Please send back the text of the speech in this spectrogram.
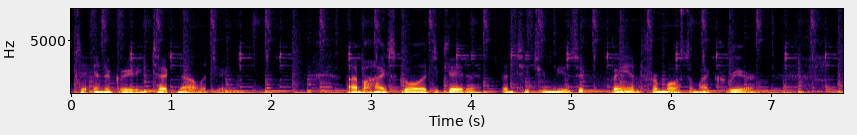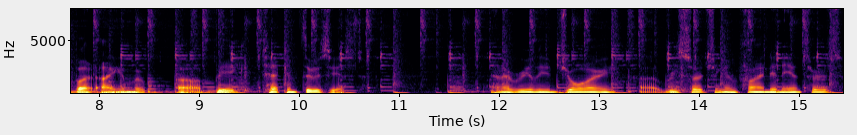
to integrating technology. I'm a high school educator, been teaching music band for most of my career, but I am a, a big tech enthusiast. And I really enjoy uh, researching and finding answers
